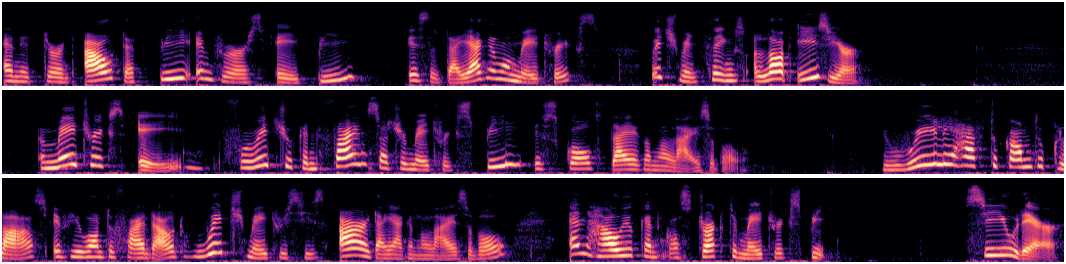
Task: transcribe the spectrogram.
and it turned out that P inverse AP is a diagonal matrix, which made things a lot easier. A matrix A, for which you can find such a matrix P, is called diagonalizable. You really have to come to class if you want to find out which matrices are diagonalizable and how you can construct a matrix P. See you there.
